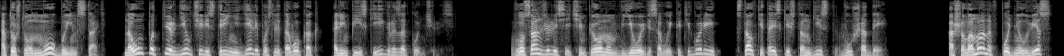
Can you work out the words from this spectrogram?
А то, что он мог бы им стать, Наум подтвердил через три недели после того, как Олимпийские игры закончились. В Лос-Анджелесе чемпионом в его весовой категории стал китайский штангист Ву Шаде. А Шаламанов поднял вес,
